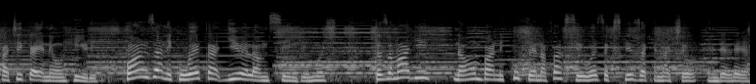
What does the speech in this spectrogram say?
katika eneo hili. Kwanza ni kuweka jiwe la msingi. Mtazamaji, naomba nikupe nafasi uweze kusikiliza kinachoendelea.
